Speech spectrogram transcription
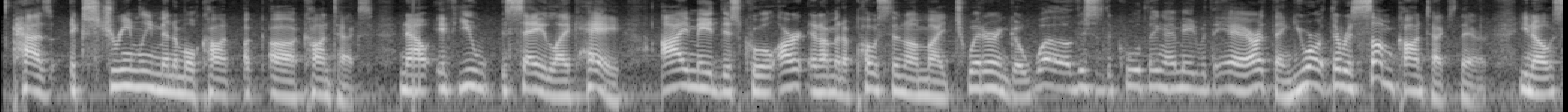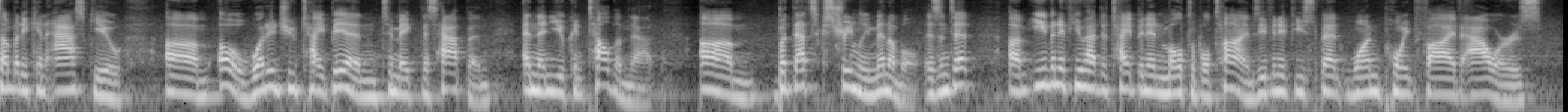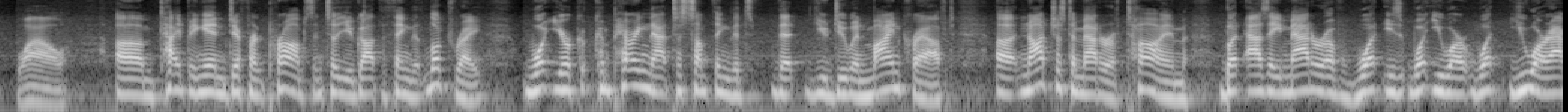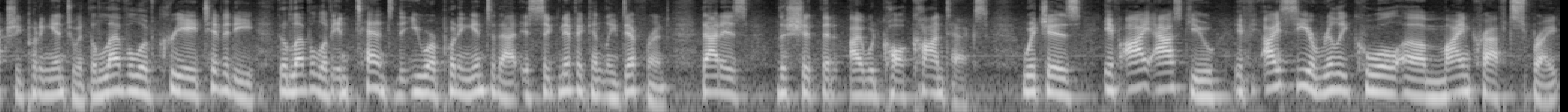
has extremely minimal con- uh, uh, context. Now, if you say like, "Hey, I made this cool art and I'm going to post it on my Twitter and go, "Whoa, this is the cool thing I made with the AI art thing." You are there is some context there. You know, somebody can ask you, um, "Oh, what did you type in to make this happen?" And then you can tell them that. Um, but that's extremely minimal, isn't it? Um, even if you had to type it in multiple times, even if you spent 1.5 hours, wow, um, typing in different prompts until you got the thing that looked right. What you're comparing that to something that's that you do in Minecraft, uh, not just a matter of time, but as a matter of what is what you are what you are actually putting into it. The level of creativity, the level of intent that you are putting into that is significantly different. That is the shit that I would call context, which is if I ask you if I see a really cool uh, Minecraft sprite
